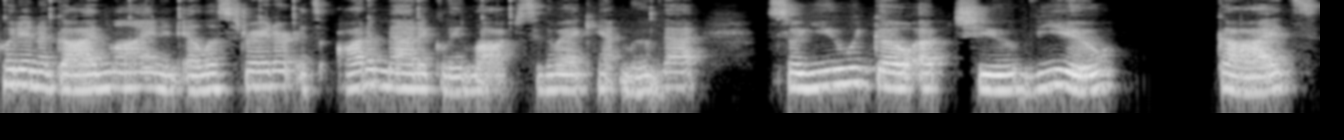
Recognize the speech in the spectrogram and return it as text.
put in a guideline in Illustrator, it's automatically locked. See the way I can't move that? So you would go up to View, Guides,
